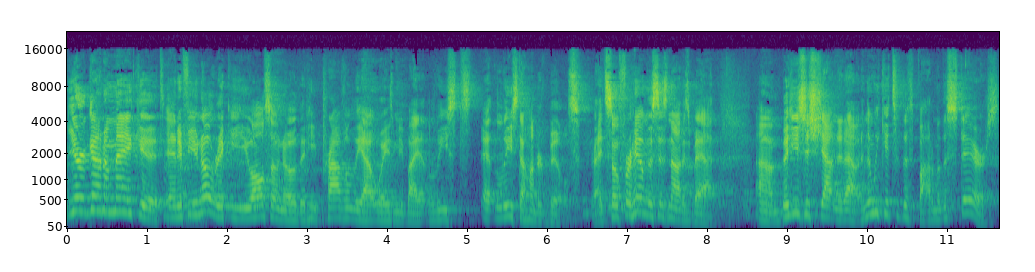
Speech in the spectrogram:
You're gonna make it. And if you know Ricky, you also know that he probably outweighs me by at least at least 100 bills, right? So for him, this is not as bad. Um, but he's just shouting it out. And then we get to the bottom of the stairs.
